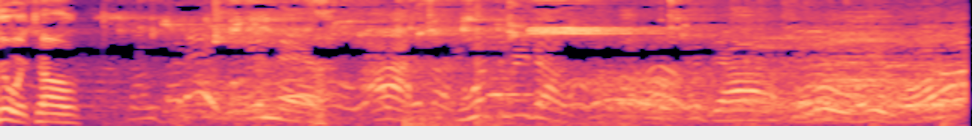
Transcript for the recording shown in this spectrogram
Do it, Tone. In there. Ah, you went the rebound. Good job. Oh, wait, what?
